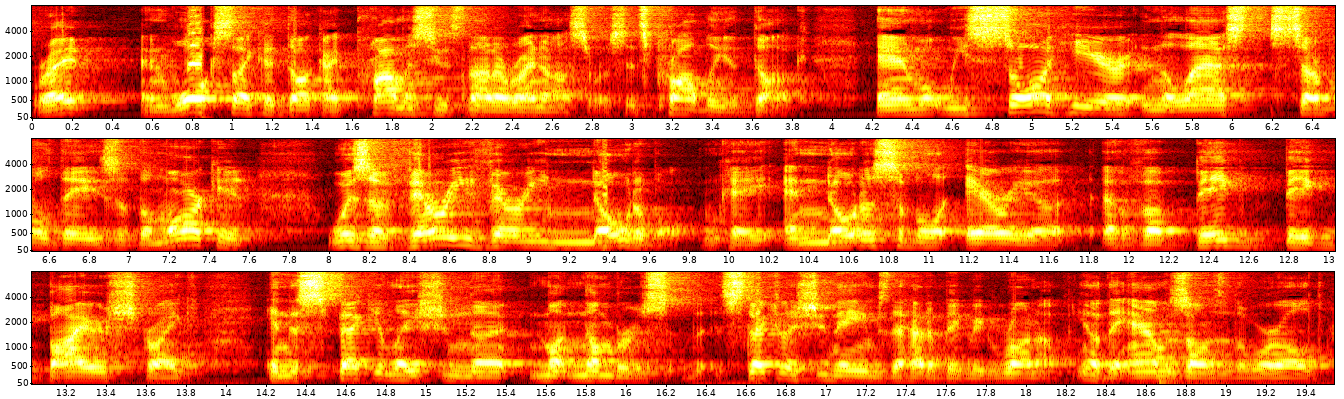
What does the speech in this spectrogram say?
right and walks like a duck i promise you it's not a rhinoceros. It's probably a duck. And what we saw here in the last several days of the market was a very, very notable, okay, and noticeable area of a big, big buyer strike in the speculation numbers, speculation names that had a big, big run up. You know, the Amazons of the world,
